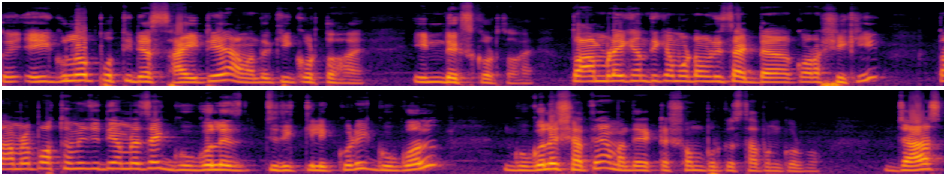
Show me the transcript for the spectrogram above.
তো এইগুলো প্রতিটা সাইটে আমাদের কি করতে হয়? ইন্ডেক্স করতে হয়। তো আমরা এখান থেকে মোটামুটি সাইটটা করা শিখি। তো আমরা প্রথমে যদি আমরা যাই গুগলে যদি ক্লিক করি গুগল গুগলের সাথে আমাদের একটা সম্পর্ক স্থাপন করব। জাস্ট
